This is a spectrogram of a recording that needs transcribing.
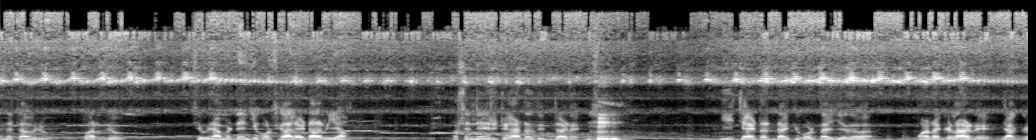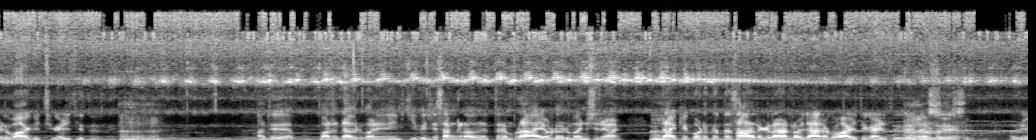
എന്നിട്ട് അവർ പറഞ്ഞു ശിവരാമേട്ടൻ എനിക്ക് കുറച്ച് കാലമായിട്ട് അറിയാം. പക്ഷെ നേരിട്ട് കണ്ടത് ഇതാണ്. ഈ ചേട്ടൻ ഉണ്ടാക്കി കൊടുത്തയച്ചത് പഴങ്ങളാണ് ഞങ്ങൾ വാങ്ങിച്ച് കഴിക്കുന്നത്. അത് പറഞ്ഞിട്ട് അവർ പറയുന്നത് എനിക്ക് വലിയ സങ്കടം ഇത്രയും പ്രായമുള്ള ഒരു മനുഷ്യന് ഉണ്ടാക്കി കൊടുക്കുന്ന സാധനങ്ങളാണല്ലോ ഞാനൊക്കെ വായിച്ച് കഴിച്ചത് എന്നുള്ളത്. ഒരു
